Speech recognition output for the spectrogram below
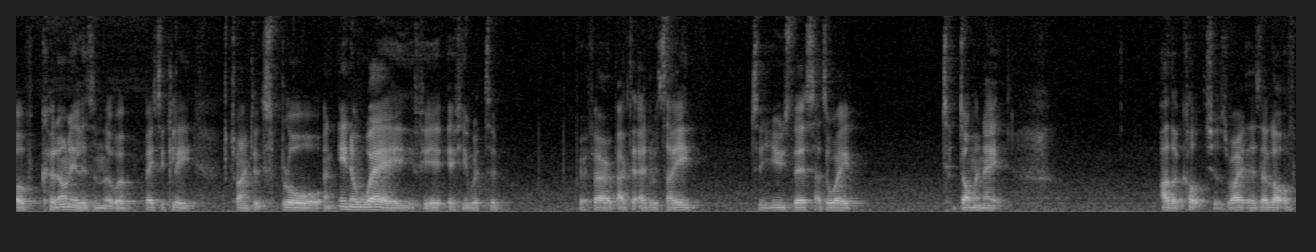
of colonialism that were basically trying to explore, and in a way, if you if you were to refer it back to Edward Said, to use this as a way to dominate other cultures, right? There's a lot of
